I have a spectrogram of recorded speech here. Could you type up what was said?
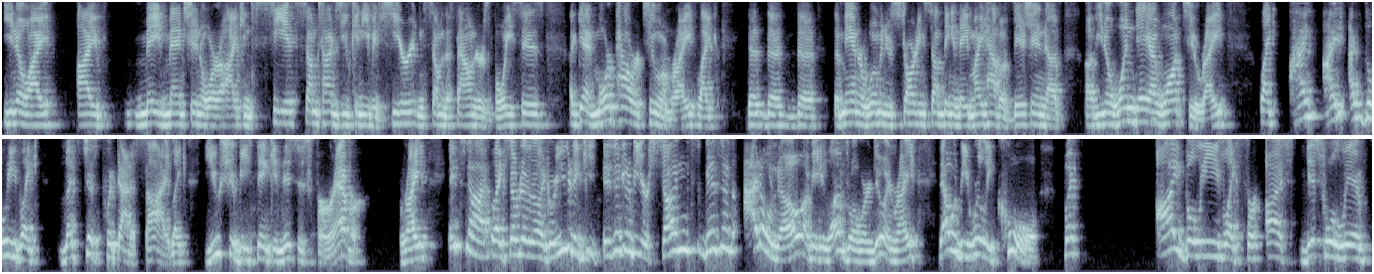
you know i i've made mention or I can see it. Sometimes you can even hear it in some of the founders' voices. Again, more power to them, right? Like the the the the man or woman who's starting something and they might have a vision of of you know one day I want to, right? Like I I I believe like let's just put that aside. Like you should be thinking this is forever, right? It's not like sometimes they're like, are you gonna is it gonna be your son's business? I don't know. I mean, he loves what we're doing, right? That would be really cool. But I believe like for us, this will live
